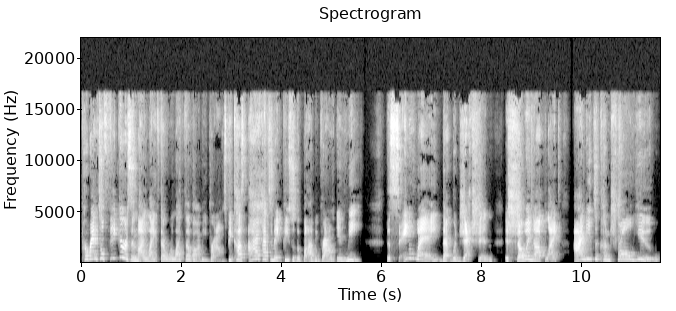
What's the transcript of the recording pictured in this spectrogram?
parental figures in my life that were like the Bobby Browns because I had to make peace with the Bobby Brown in me. The same way that rejection is showing up like I need to control you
